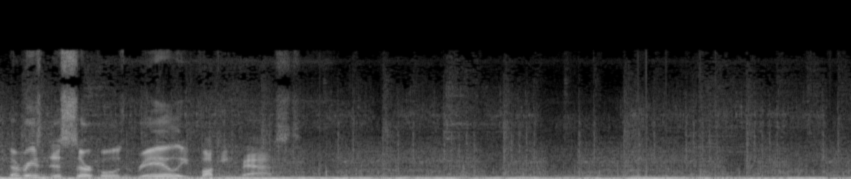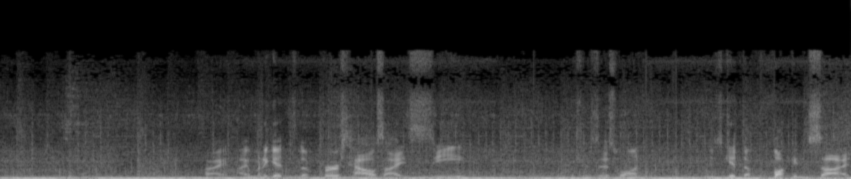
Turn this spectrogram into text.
For some reason, this circle is really fucking fast. Alright, I'm gonna get to the first house I see, which is this one. Just get the fuck inside.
